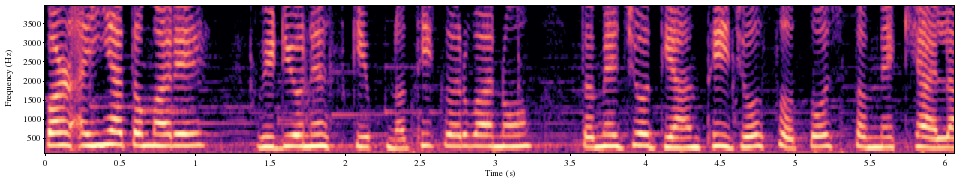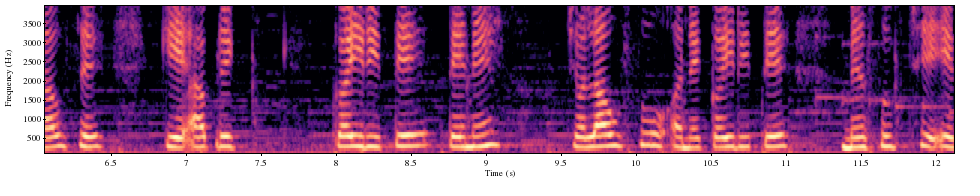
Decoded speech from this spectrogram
પણ અહીંયા તમારે વિડીયોને સ્કીપ નથી કરવાનો. તમે જો ધ્યાનથી જોશો તો જ તમને ખ્યાલ આવશે કે આપણે કઈ રીતે તેને ચલાવશું અને કઈ રીતે મેસૂબ છે એ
